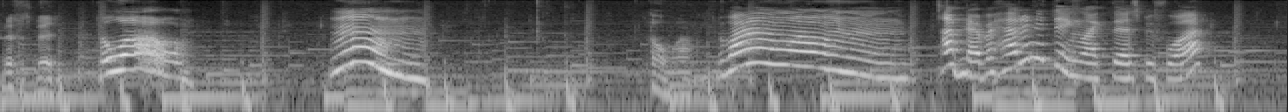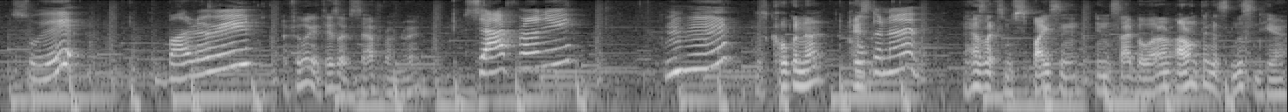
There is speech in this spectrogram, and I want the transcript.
This is good. Whoa. Mmm. Oh wow. Wow. I've never had anything like this before. Sweet, buttery, I feel like it tastes like saffron, right? saffrony. Mm-hmm. This coconut. It's- Coconut. It has like some spice in, inside, but I don't, I don't think it's listed here.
